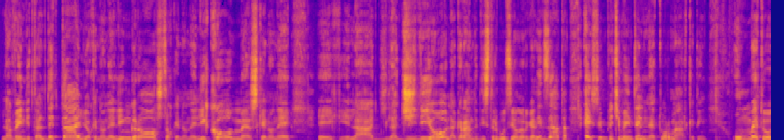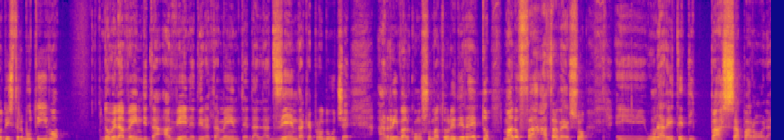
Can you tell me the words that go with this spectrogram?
la vendita al dettaglio, che non è l'ingrosso, che non è l'e-commerce, che non è eh, la, la GDO, la grande distribuzione organizzata, è semplicemente il network marketing, un metodo distributivo dove la vendita avviene direttamente dall'azienda che produce, arriva al consumatore diretto, ma lo fa attraverso eh, una rete di passaparola.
